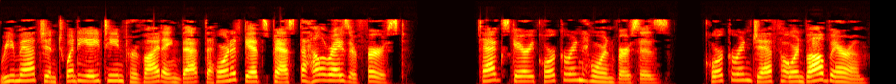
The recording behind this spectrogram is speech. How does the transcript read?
rematch in 2018 providing that the Hornet gets past the Hellraiser first. Tags Gary Corcoran Horn vs. Corcoran Jeff Horn Bob Arum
